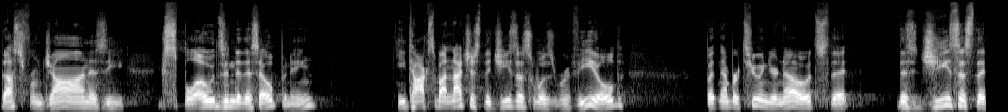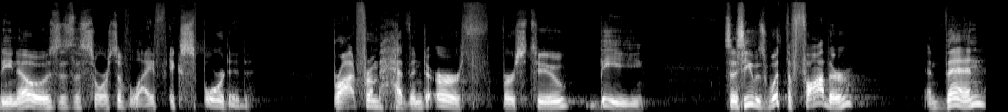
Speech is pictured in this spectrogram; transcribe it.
Thus, from John, as he explodes into this opening. He talks about not just that Jesus was revealed, but number two in your notes, that this Jesus that he knows is the source of life exported, brought from heaven to earth. Verse 2b says he was with the Father, and then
